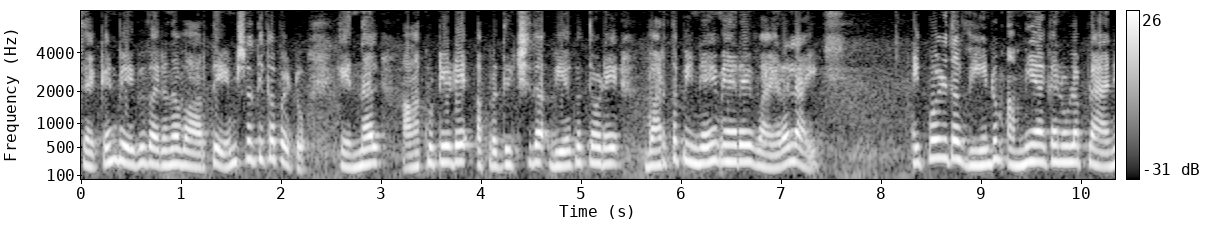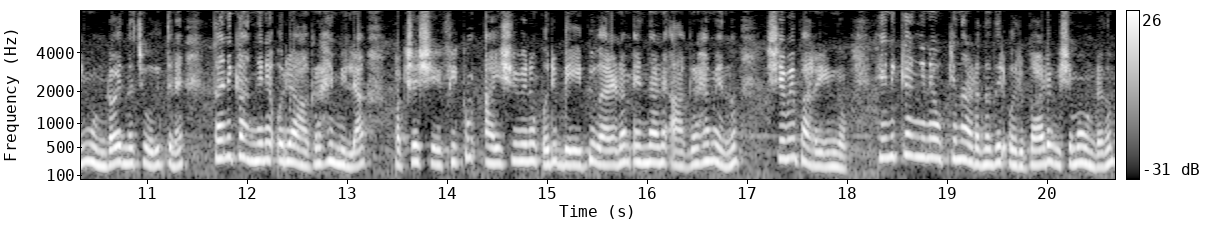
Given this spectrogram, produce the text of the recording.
സെക്കൻഡ് ബേബി വരുന്ന വാർത്തയും ശ്രദ്ധിക്കപ്പെട്ടു. എന്നാൽ ആ കുട്ടിയുടെ അപ്രതീക്ഷിത വിയോഗത്തോടെ വാർത്ത പിന്നെയും ഏറെ വൈറലായി. ഇപ്പോഴിത് വീണ്ടും അമ്മയാകാനുള്ള പ്ലാനിംഗ് ഉണ്ടോ എന്ന ചോദ്യത്തിന് തനിക്ക് അങ്ങനെ ഒരു ആഗ്രഹമില്ല. പക്ഷേ ഷെഫിക്കും ഐഷുവിനും ഒരു ബേബി വരണം എന്നാണ് ആഗ്രഹമെന്നും ഷെമി പറയുന്നു. എനിക്കങ്ങനെയൊക്കെ നടന്നതിൽ ഒരുപാട് വിഷമമുണ്ടെന്നും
